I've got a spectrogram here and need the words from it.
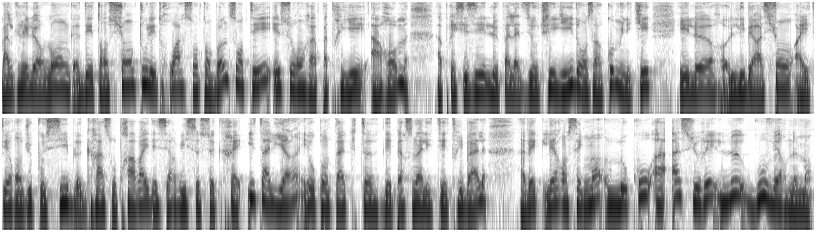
Malgré leur longue détention, tous les trois sont en bonne santé et seront rapatriés à Rome, a précisé le Palazzo Chigi dans un communiqué. Et leur libération a été rendue possible grâce au travail des services secrets italiens et au contact des personnalités tribales avec les renseignements locaux, a assuré le gouvernement.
